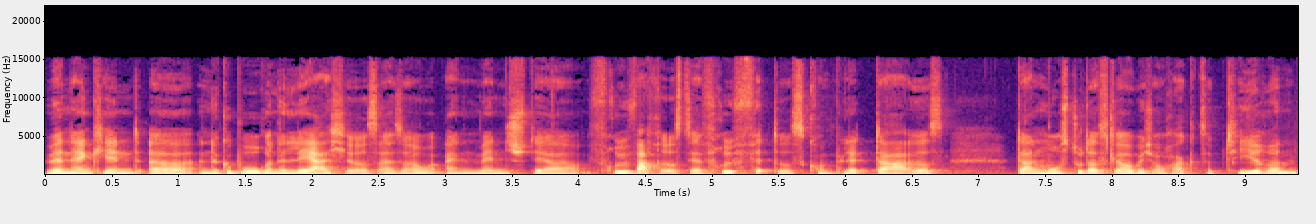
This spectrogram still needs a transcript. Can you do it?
Wenn dein Kind äh, eine geborene Lerche ist, also ein Mensch, der früh wach ist, der früh fit ist, komplett da ist, dann musst du das, glaube ich, auch akzeptieren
